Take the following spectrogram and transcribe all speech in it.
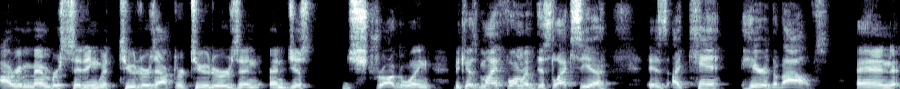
I remember sitting with tutors after tutors and, and just struggling because my form of dyslexia is I can't hear the vowels. And,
